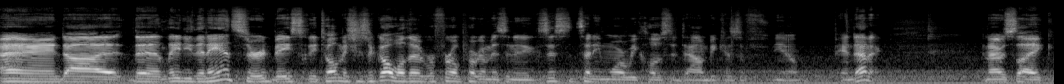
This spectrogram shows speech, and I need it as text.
And uh, the lady that answered basically told me, she's like, oh, well, the referral program isn't in existence anymore. We closed it down because of, you know, pandemic. And I was like,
